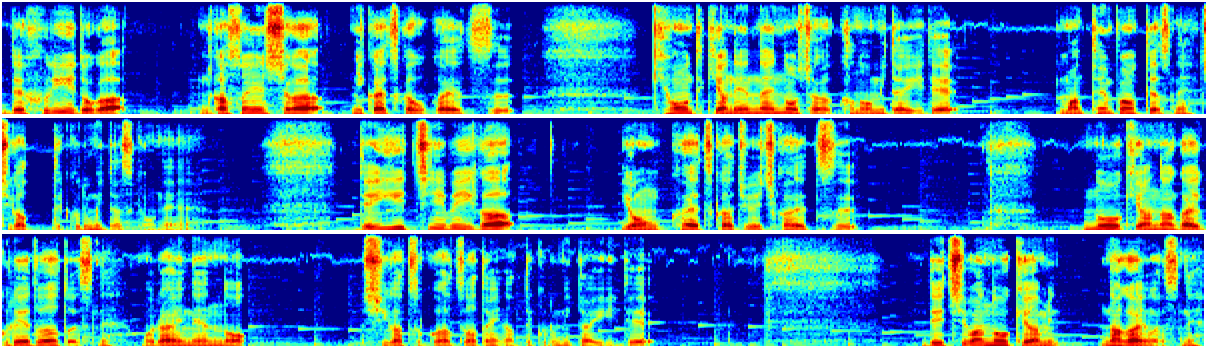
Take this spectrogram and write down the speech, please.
で、フリードが、ガソリン車が2ヶ月か5ヶ月、基本的には年内納車が可能みたいで、まあ、店舗によってですね、違ってくるみたいですけどね。で、EHEV が4ヶ月か11ヶ月、納期が長いグレードだとですね、もう来年の4月5月あたりになってくるみたいで、で、一番納期が長いのがですね、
